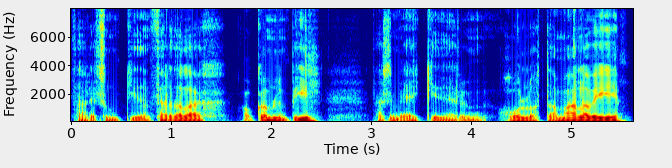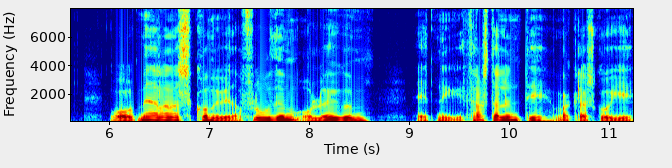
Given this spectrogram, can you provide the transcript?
Það er sungið um ferðalag á gömlum bíl þar sem ekið er um hólótta malavegi og meðal annars komum við á flúðum og laugum, einnig Þrastalundi, Vaglaskógi,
